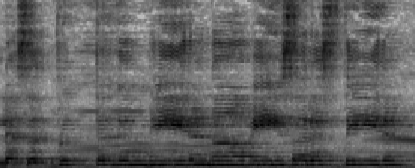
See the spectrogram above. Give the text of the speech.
ലസദ്വൃത്തഗംഭീരനാഭീ സരസ്തീര.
